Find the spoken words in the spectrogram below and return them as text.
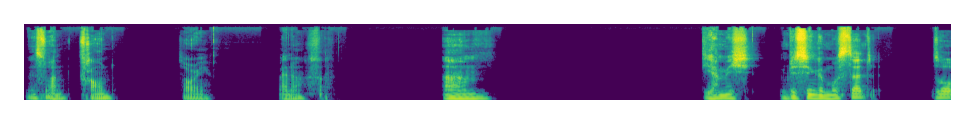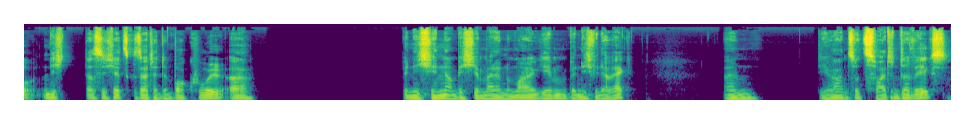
Es waren Frauen. Sorry. Männer. ähm, die haben mich ein bisschen gemustert. So, nicht, dass ich jetzt gesagt hätte, boah, cool, äh, bin ich hin, habe ich hier meine Nummer gegeben, bin ich wieder weg. Ähm, die waren zu zweit unterwegs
